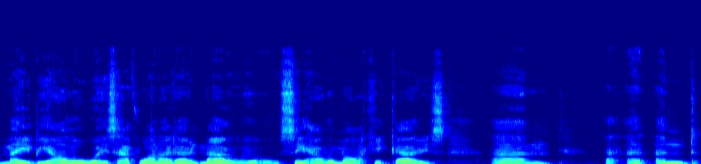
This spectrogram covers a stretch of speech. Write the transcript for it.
maybe I'll always have one. I don't know. We'll see how the market goes. Um, and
